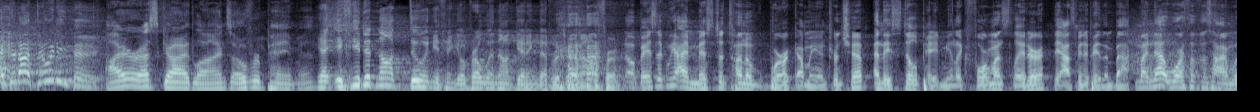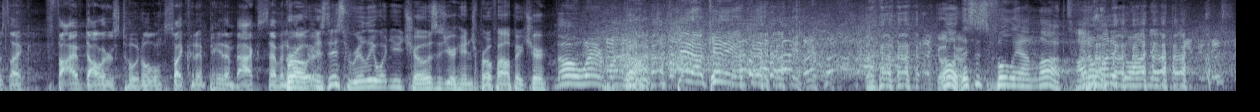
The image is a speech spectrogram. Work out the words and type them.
I did not do anything. IRS guidelines, overpayment. Yeah, if you did not do anything, you're probably not getting that return offer. No, basically, I missed a ton of work at my internship, and they still paid me. Like four months later, they asked me to pay them back. My net worth at the time was like five dollars total, so I couldn't pay them back seven hundred. Bro, is this really what you chose as your Hinge profile picture? No way, way. Just kidding, I'm kidding, I'm kidding, I'm kidding. Go Oh, this is fully unlocked. I don't want to go on it.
